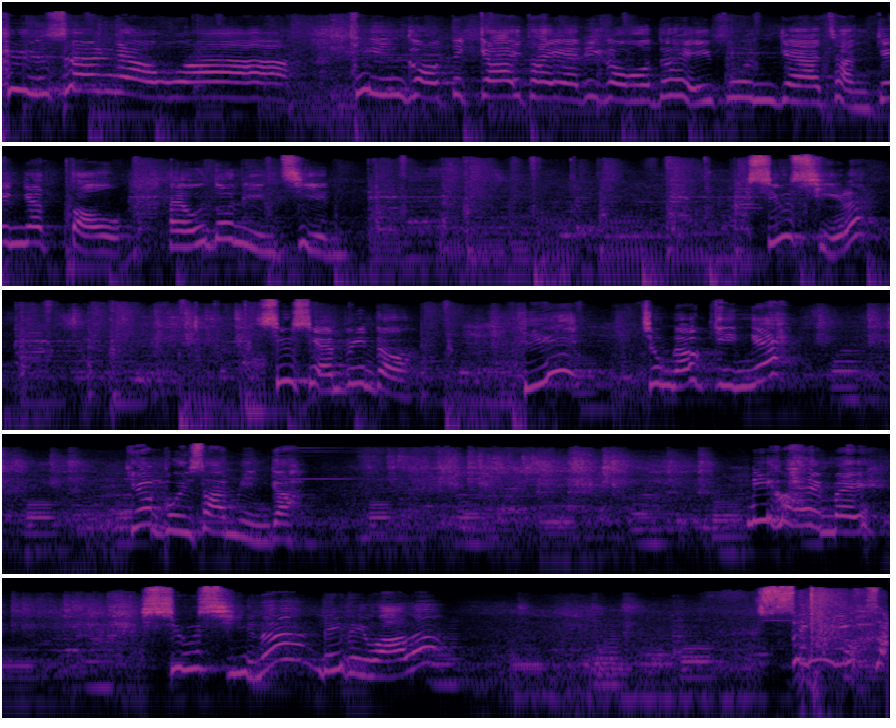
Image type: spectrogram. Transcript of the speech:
權相游啊，的階梯啊，呢個我都喜歡嘅，曾經一度係好多年前。小池咧？小池喺邊度？咦，仲有件嘅？點解背晒面㗎？呢個係咪小池咧？你哋話啦？星仔！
